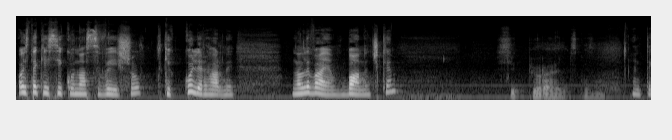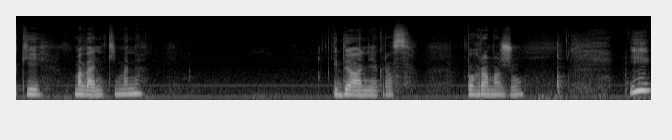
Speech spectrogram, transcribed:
Ось такий сік у нас вийшов, такий колір гарний. Наливаємо баночки. Сік пюре, я б сказав. Він такий маленький в мене. Ідеальний якраз по грамажу. І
